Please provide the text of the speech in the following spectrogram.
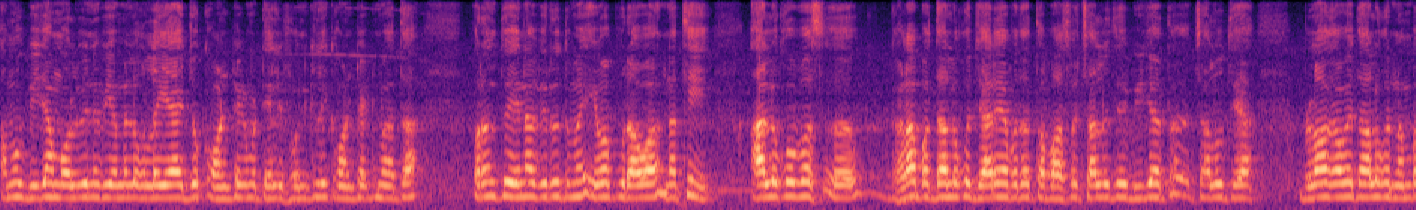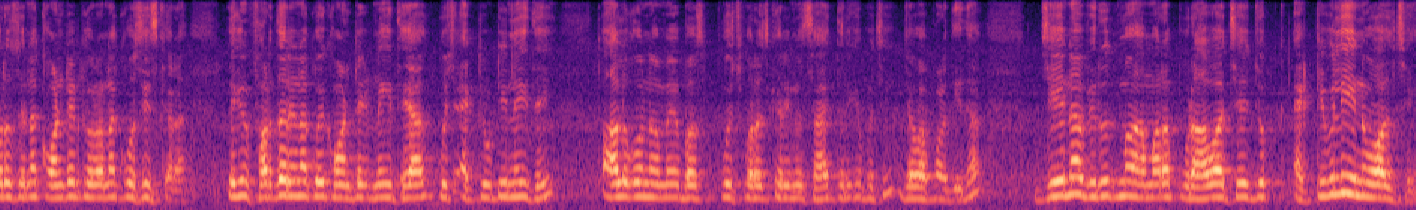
અમુક બીજા મૌલવીને બી અમે લોકો લઈ આવ્યા જો કોન્ટેક્ટમાં ટેલિફોનિકલી કોન્ટેક્ટમાં હતા પરંતુ એના વિરુદ્ધમાં એવા પુરાવા નથી. आ लोग बस घना बदा लोग जारी आ तपासों चालू थे बीजा चालू थे ब्लॉग आए तो आ लोग नंबर से कॉन्टेक्ट करने कोशिश करा लेकिन फर्दर एना कोई कॉन्टेक्ट नहीं थे कुछ एक्टिविटी नहीं थी तो आ लोगों ने अमें बस पूछपरछ कर सहायक तरीके पीछे जवाब पड़ दीदा जेना विरुद्ध में अमरा पुरावा है जो एक्टिवली इन्वॉल्व है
